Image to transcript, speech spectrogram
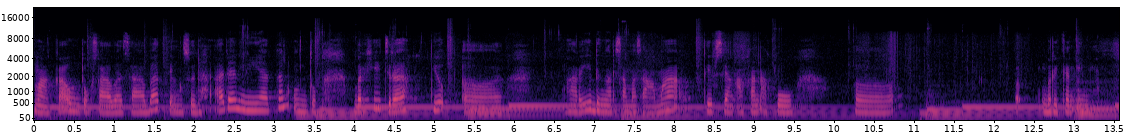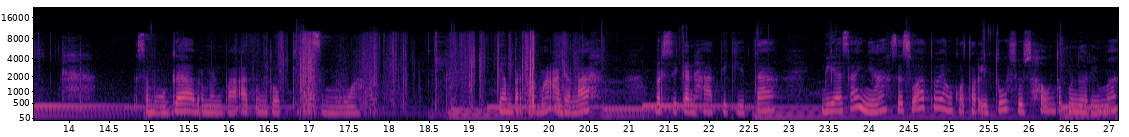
Maka untuk sahabat-sahabat yang sudah ada niatan untuk berhijrah, yuk uh, mari dengar sama-sama tips yang akan aku uh, berikan ini. Semoga bermanfaat untuk kita semua. Yang pertama adalah bersihkan hati kita Biasanya, sesuatu yang kotor itu susah untuk menerima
